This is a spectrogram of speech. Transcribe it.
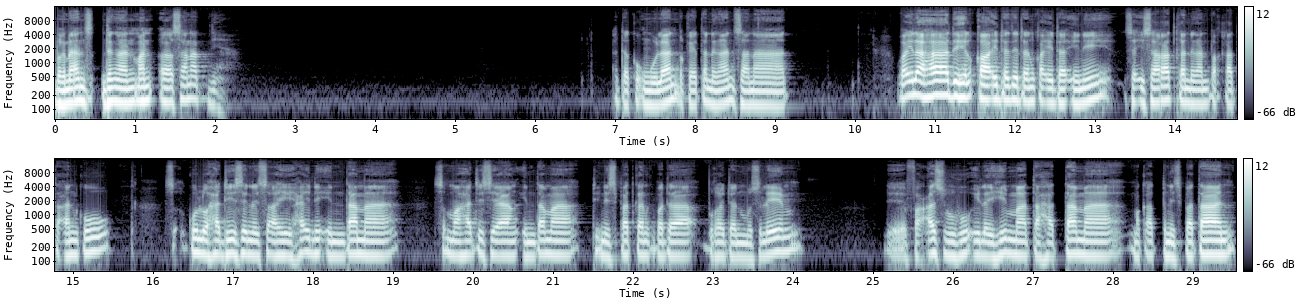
berkenaan dengan man, uh, sanatnya. Ada keunggulan berkaitan dengan sanat. Wa ila hadhil qaidah dan kaidah ini saya isyaratkan dengan perkataanku kullu hadisin sahihaini intama semua hadis yang intama dinisbatkan kepada Bukhari dan Muslim fa'azhuhu ilaihima tahattama maka penisbatan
